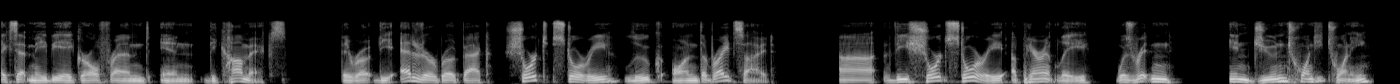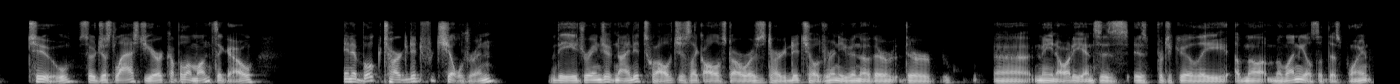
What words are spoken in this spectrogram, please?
except maybe a girlfriend in the comics. They wrote the editor wrote back short story Luke on the bright side. Uh, the short story apparently was written in June 2022, so just last year, a couple of months ago, in a book targeted for children the age range of 9 to 12 just like all of star wars is targeted children even though their their uh, main audience is is particularly millennials at this point.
